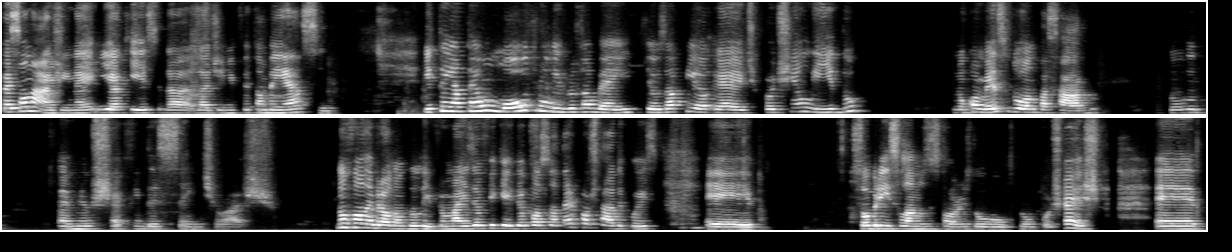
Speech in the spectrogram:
personagem, né? E aqui esse da, da Jennifer também é assim. E tem até um outro livro também, que eu, é, tipo, eu tinha lido no começo do ano passado. Do, é meu chefe indecente, eu acho. Não vou lembrar o nome do livro, mas eu fiquei, eu posso até postar depois é, sobre isso lá nos stories do, do podcast. É,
